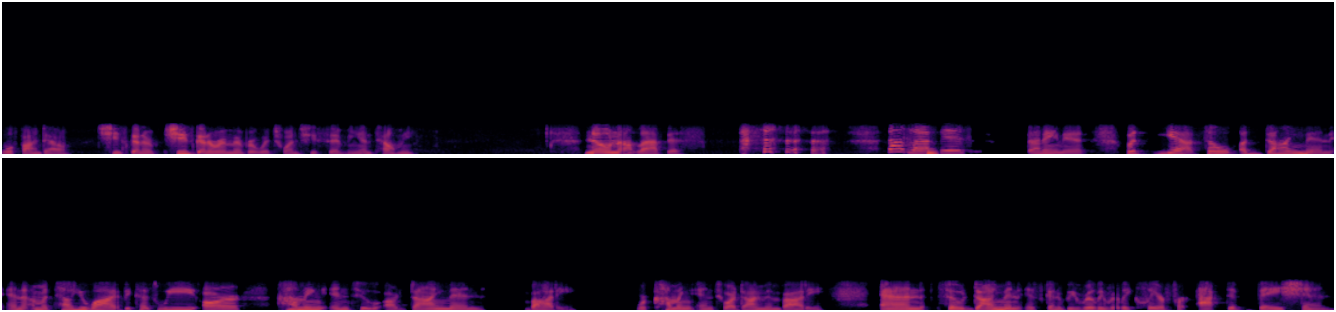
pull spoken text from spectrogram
We'll find out. She's gonna she's gonna remember which one she sent me and tell me. No, not lapis. That ain't it. But yeah, so a diamond, and I'm gonna tell you why. Because we are coming into our diamond body. We're coming into our diamond body. And so diamond is going to be really, really clear for activation.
